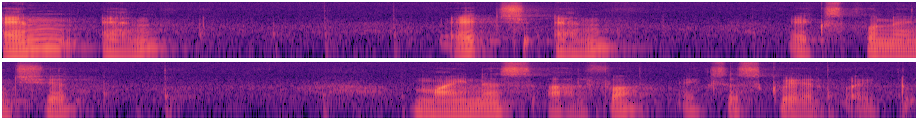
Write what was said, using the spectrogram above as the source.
n n h n exponential minus alpha x square by 2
